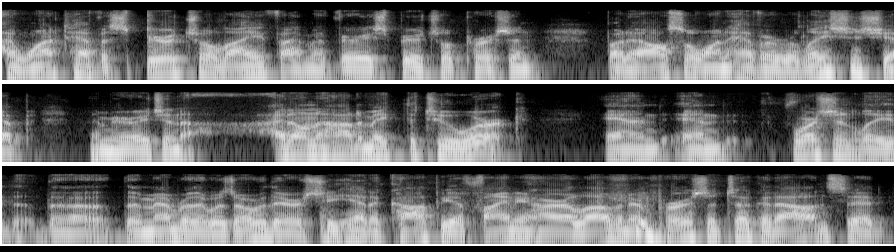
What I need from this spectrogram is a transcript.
I want to have a spiritual life. I'm a very spiritual person, but I also want to have a relationship, a marriage, and I don't know how to make the two work." And and fortunately, the, the, the member that was over there, she had a copy of Finding Higher Love in her purse and took it out and said,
